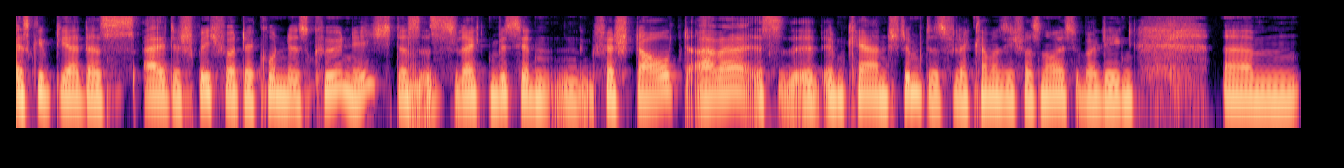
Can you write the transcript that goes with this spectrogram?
Es gibt ja das alte Sprichwort, der Kunde ist König. Das Mhm. ist vielleicht ein bisschen verstaubt, aber es, äh, im Kern stimmt es. Vielleicht kann man sich was Neues überlegen. Ähm,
